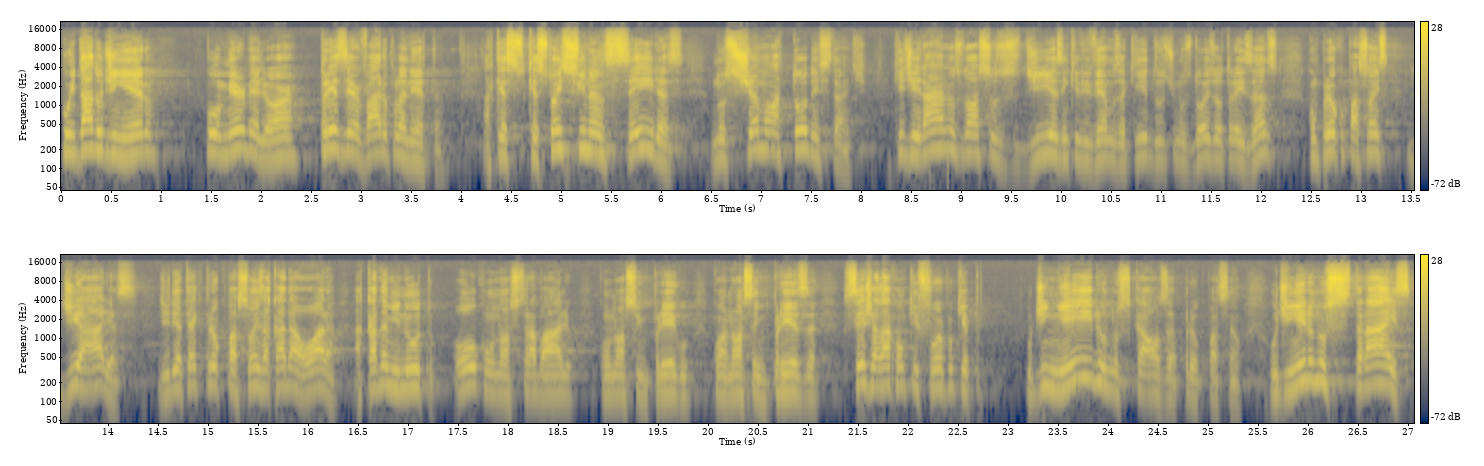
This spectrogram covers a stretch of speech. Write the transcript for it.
Cuidar do dinheiro, comer melhor, preservar o planeta. Questões financeiras nos chamam a todo instante que dirá nos nossos dias em que vivemos aqui, dos últimos dois ou três anos, com preocupações diárias, diria até que preocupações a cada hora, a cada minuto, ou com o nosso trabalho, com o nosso emprego, com a nossa empresa, seja lá com o que for, porque o dinheiro nos causa preocupação. O dinheiro nos traz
